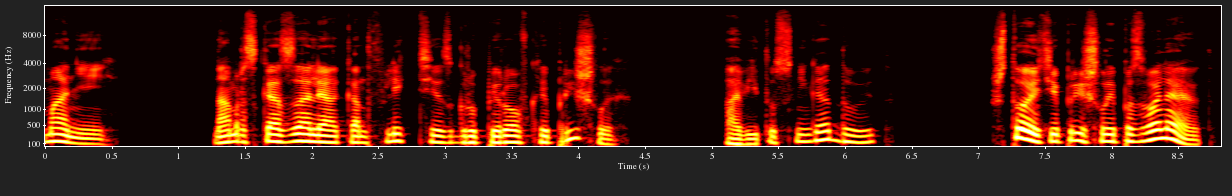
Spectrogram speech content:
Маний, нам рассказали о конфликте с группировкой пришлых, а Витус негодует. Что эти пришлые позволяют?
